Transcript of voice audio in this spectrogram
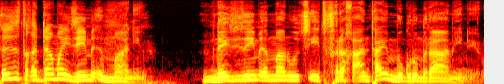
ስለዚ እቲ ቀዳማይ ዘይምእማን እዩ ናይዚ ዘይምእማን ውፅኢት ፍረ ከዓ እንታይ እዩ ምጉርምራም እዩ ነይሩ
